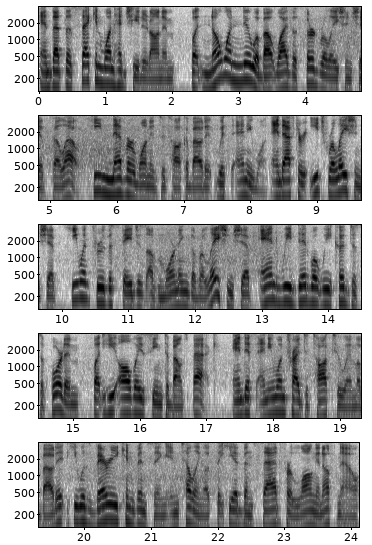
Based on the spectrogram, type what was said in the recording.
and that the second one had cheated on him, but no one knew about why the third relationship fell out. He never wanted to talk about it with anyone, and after each relationship, he went through the stages of mourning the relationship, and we did what we could to support him, but he always seemed to bounce back. And if anyone tried to talk to him about it, he was very convincing in telling us that he had been sad for long enough now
